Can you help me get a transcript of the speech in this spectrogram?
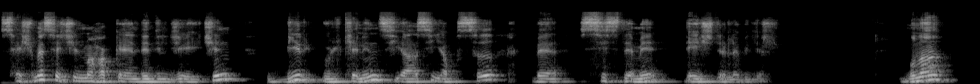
seçme seçilme hakkı elde edileceği için bir ülkenin siyasi yapısı ve sistemi değiştirilebilir. Buna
